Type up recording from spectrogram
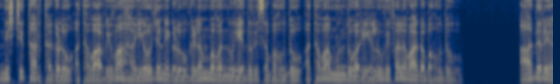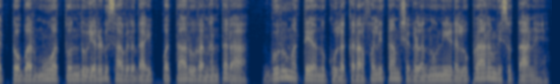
ನಿಶ್ಚಿತಾರ್ಥಗಳು ಅಥವಾ ವಿವಾಹ ಯೋಜನೆಗಳು ವಿಳಂಬವನ್ನು ಎದುರಿಸಬಹುದು ಅಥವಾ ಮುಂದುವರಿಯಲು ವಿಫಲವಾಗಬಹುದು. ಆದರೆ ಅಕ್ಟೋಬರ್ ಮೂವತ್ತೊಂದು, ಎರಡು ಸಾವಿರದ ಇಪ್ಪತ್ತಾರರ ನಂತರ ಗುರು ಮತ್ತೆ ಅನುಕೂಲಕರ ಫಲಿತಾಂಶಗಳನ್ನು ನೀಡಲು ಪ್ರಾರಂಭಿಸುತ್ತಾನೆ.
